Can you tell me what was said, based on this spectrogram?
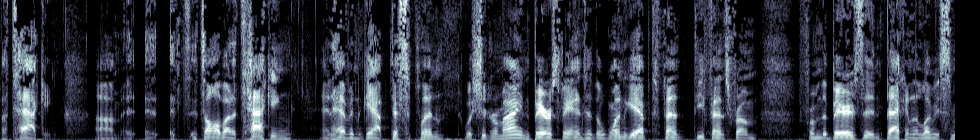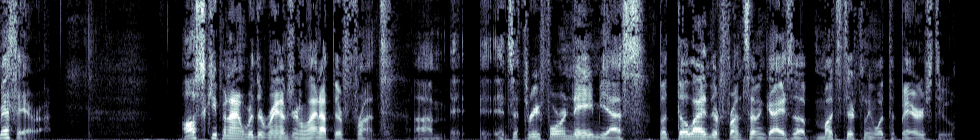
attacking. Um, it, it, it's it's all about attacking and having gap discipline, which should remind Bears fans of the one gap defense from from the Bears in, back in the Lovie Smith era. Also, keep an eye on where the Rams are going to line up their front. Um, it, it's a 3 4 name, yes, but they'll line their front seven guys up much differently than what the Bears do.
